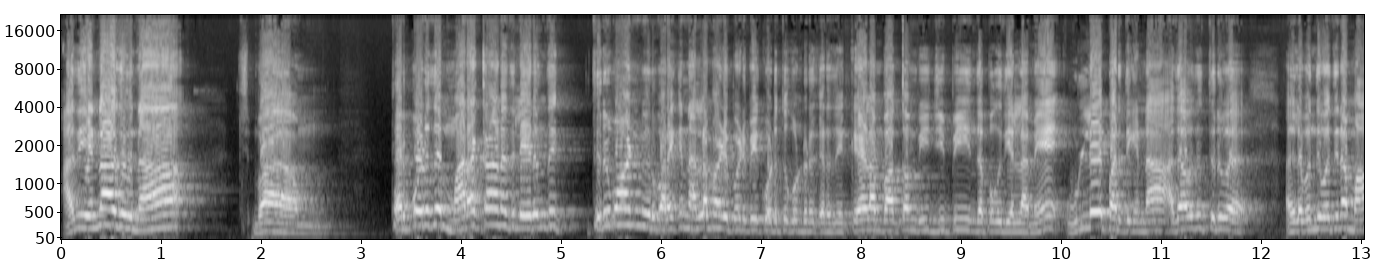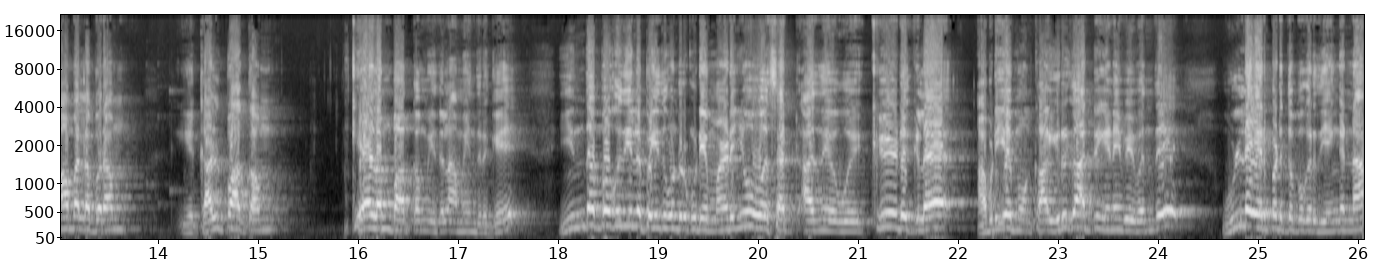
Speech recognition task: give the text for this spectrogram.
அது என்ன ஆகுதுன்னா தற்பொழுது மரக்காணத்திலிருந்து திருவான்மியூர் வரைக்கும் நல்ல மழை படிப்பை கொடுத்து கொண்டிருக்கிறது. கேளம்பாக்கம் விஜிபி இந்த பகுதி எல்லாமே. உள்ளே பார்த்தீங்கன்னா அதாவது திருவ அதில் வந்து பார்த்தீங்கன்னா மாமல்லபுரம் கல்பாக்கம் கேளம்பாக்கம் இதெல்லாம் அமைந்திருக்கு. இந்த பகுதியில் பெய்து கொண்டிருக்கக்கூடிய மழையும் சட் அது கீழடுக்கில் அப்படியே கா- இருகாற்று இணைவை வந்து உள்ளே ஏற்படுத்த போகிறது. எங்கன்னா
